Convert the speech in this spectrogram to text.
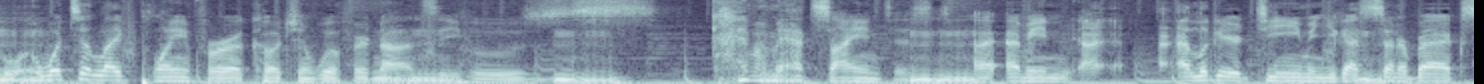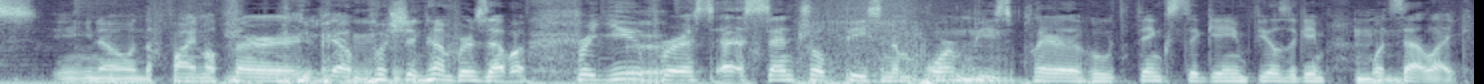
Mhm. What's it like playing for a coach in Wilfried Nancy, Mhm. who's kind of a mad scientist? Mhm. I, I mean, I, I look at your team and you got center backs, you know, in the final third, you know, pushing numbers up. For you, for a central piece, an important piece, a player who thinks the game, feels the game, what's that like?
